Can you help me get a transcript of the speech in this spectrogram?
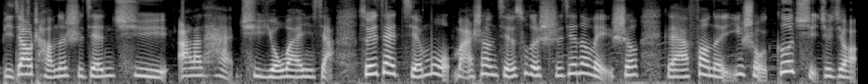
比较长的时间去阿拉泰去游玩一下。所以在节目马上结束的时间的尾声，给大家放的一首歌曲就叫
